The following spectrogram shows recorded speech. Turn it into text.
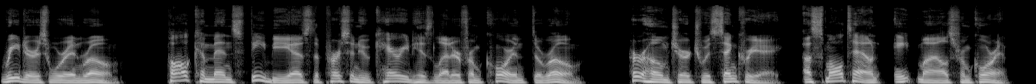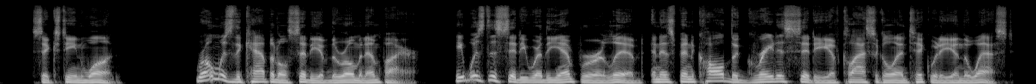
Readers were in Rome. Paul commends Phoebe as the person who carried his letter from Corinth to Rome. Her home church was Cenchreae, a small town eight miles from Corinth, 16.1. Rome was the capital city of the Roman Empire. It was the city where the emperor lived and has been called the greatest city of classical antiquity in the West.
